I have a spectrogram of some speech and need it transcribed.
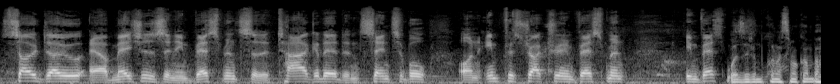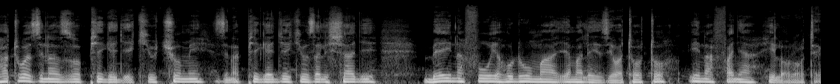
So do our measures and investments that are targeted and sensible on infrastructure investment. Investment Waziri mkuu anasema kwamba hatua zinazopiga jeki uchumi zinapiga jeki uzalishaji. Bei nafuu ya huduma ya malezi ya watoto inafanya hilo lote.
